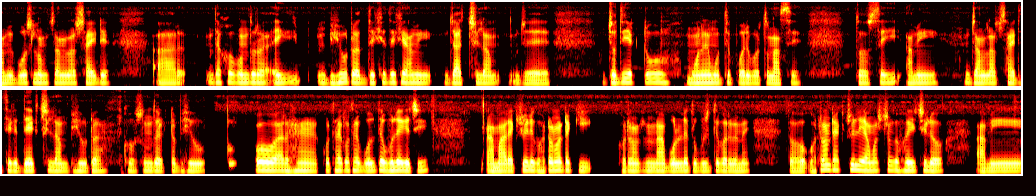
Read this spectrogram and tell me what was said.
আমি বসলাম জানলার সাইডে আর দেখো বন্ধুরা, এই ভিউটা দেখে দেখে আমি যাচ্ছিলাম যে যদি একটু মনের মধ্যে পরিবর্তন আসে, তো সেই আমি জানলার সাইড থেকে দেখছিলাম ভিউটা খুব সুন্দর একটা ভিউ ও, আর হ্যাঁ কোথায় কোথায় বলতে ভুলে গেছি। আমার অ্যাকচুয়ালি ঘটনাটা কি? ঘটনাটা না বললে তো বুঝতে পারবে না। তো ঘটনাটা অ্যাকচুয়ালি আমার সঙ্গে হয়েছিল। আমি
